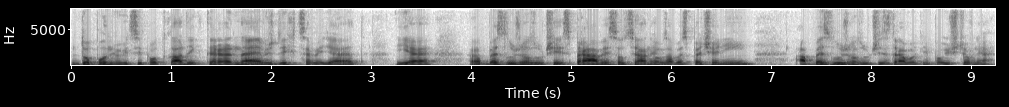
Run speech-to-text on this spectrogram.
Doplňující podklady, které ne vždy chce vidět, je bezlužnost vůči zprávě sociálního zabezpečení a bezlužnost vůči zdravotní pojišťovně.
